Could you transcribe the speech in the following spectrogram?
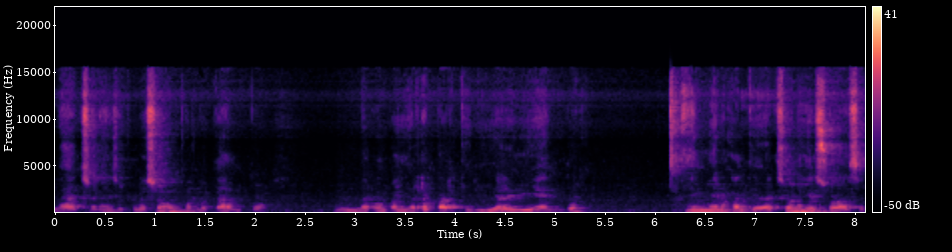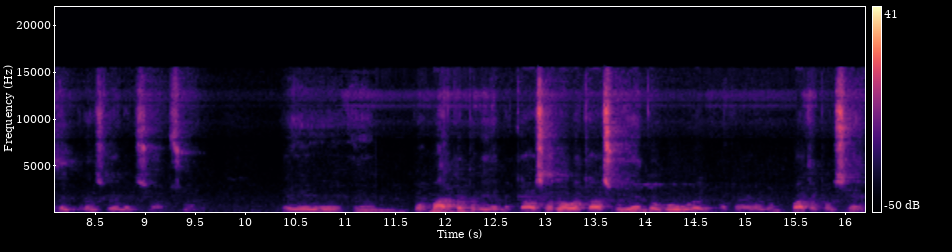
las acciones en circulación, por lo tanto, la compañía repartiría dividendos en menos cantidad de acciones y eso hace que el precio de la acción suba. Eh, en postmarket, porque ya el mercado cerró, estaba subiendo Google alrededor de un 4%.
